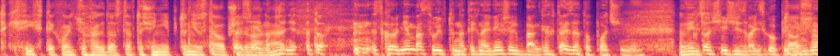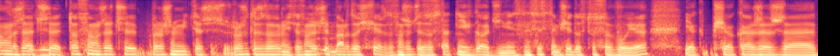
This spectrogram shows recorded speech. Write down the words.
tkwi w tych łańcuchach dostaw. To się nie, to nie zostało przerwane. pytanie. A to, skoro nie ma SWIFT-u na tych największych bankach, to jak za to płacimy? No więc Ktoś jeździ z walizką To są rzeczy, to są rzeczy, proszę mi też, proszę też zrozumieć, to są rzeczy bardzo świeże, to są rzeczy z ostatnich godzin, więc ten system się dostosowuje. Jak się okaże, że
